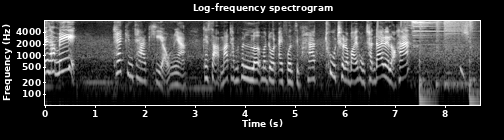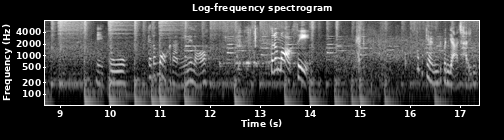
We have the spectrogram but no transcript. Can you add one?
ยายทามี่แค่กินชาเขียวเนี่ย แกสามารถทำให้มันเลอะมาโดน iPhone 15 2 t b ของฉันได้เลยเหรอฮะ นี่จูแกต้องบอกขนาดนี้เลยเหรอ ก็ต้องบอกสิ ก็แกมีปัญญาใช้นี่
